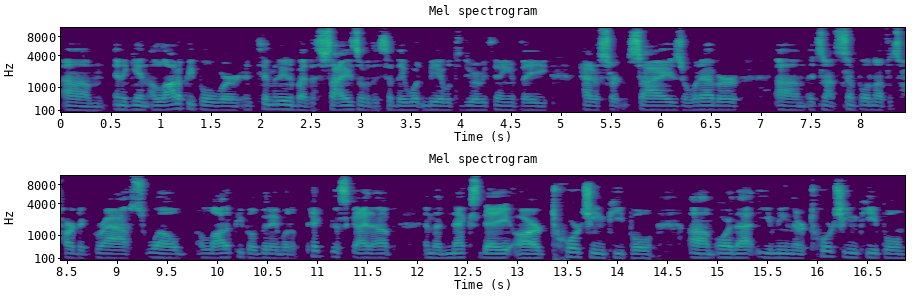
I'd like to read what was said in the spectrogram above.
Um, and again, a lot of people were intimidated by the size of it. They said they wouldn't be able to do everything if they had a certain size or whatever. Um, it's not simple enough, it's hard to grasp. Well, a lot of people have been able to pick this guide up and the next day are torching people, um, or that evening they're torching people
